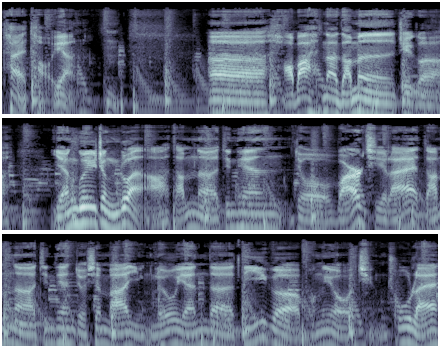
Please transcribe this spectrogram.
太讨厌了。嗯，呃，好吧，那咱们这个言归正传啊，咱们呢今天就玩起来。咱们呢今天就先把引留言的第一个朋友请出来。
